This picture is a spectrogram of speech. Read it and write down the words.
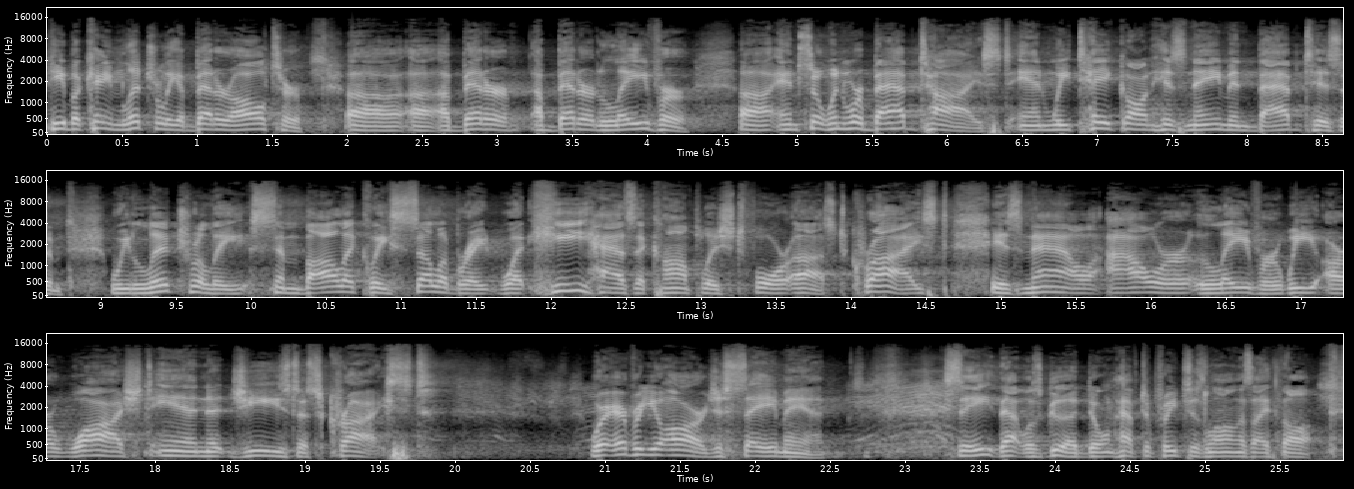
he became literally a better altar, uh, a, better, a better laver. Uh, and so when we're baptized and we take on his name in baptism, we literally symbolically celebrate what he has accomplished for us. Christ is now our laver. We are washed in Jesus Christ. Wherever you are, just say amen. See, that was good. Don't have to preach as long as I thought.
